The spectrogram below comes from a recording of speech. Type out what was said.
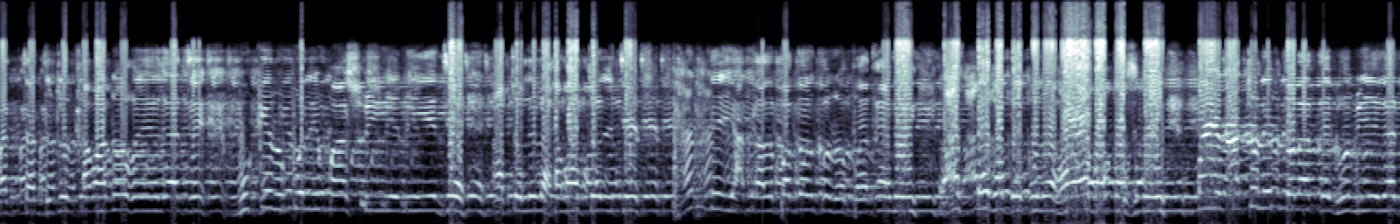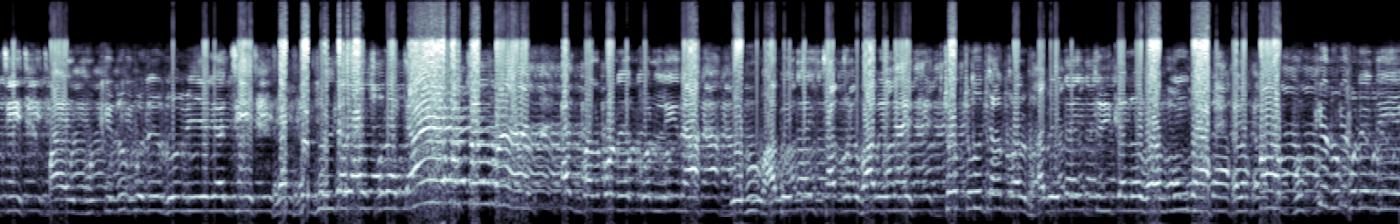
বাচ্চা দুটো খাওয়ানো হয়ে গেছে, বুকের উপরে মা শুইয়ে নিয়েছে, আচলের হাওয়া চলছে। ফ্যান নেই, আতাল পাতাল কোনো পাকা নেই, রাস্তাঘাটে কোনো হাওয়া বাতাস নেই। মায়ের আচলের তলাতে ঘুমিয়ে গেছি, মায়ের বুকের উপরে ঘুমিয়ে গেছি। রব্বুল জালাল শোনা একবার মনে করলি না। গরু ভাবে নাই, ছাগল ভাবে নাই, চোদ্দ জানোয়ার ভাবে নাই, তুই কেন ভাবলি না? কেন মা বুকের উপরে নিয়ে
